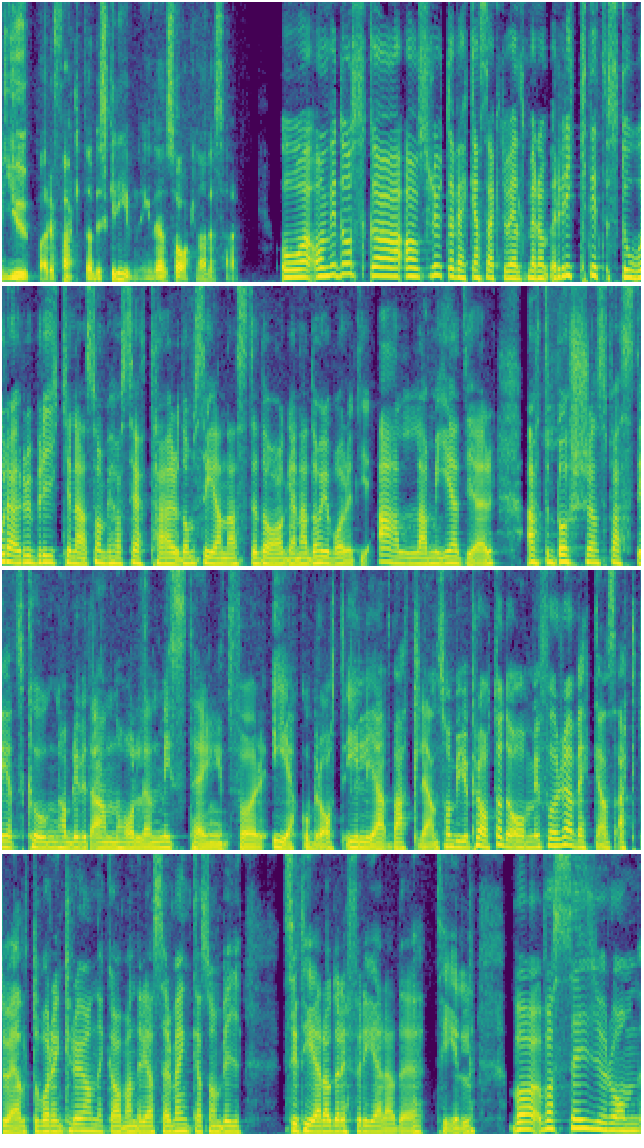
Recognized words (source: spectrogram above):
djupare faktabeskrivning. Den saknades här. Och om vi då ska avsluta veckans Aktuellt med de riktigt stora rubrikerna som vi har sett här de senaste dagarna, det har ju varit i alla medier, att börsens fastighetskung har blivit anhållen misstänkt för ekobrott, Ilja Batljan, som vi ju pratade om i förra veckans Aktuellt. Då var det en krönika av Andreas Cervenka som vi citerade och refererade till. Vad, vad, säger du om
